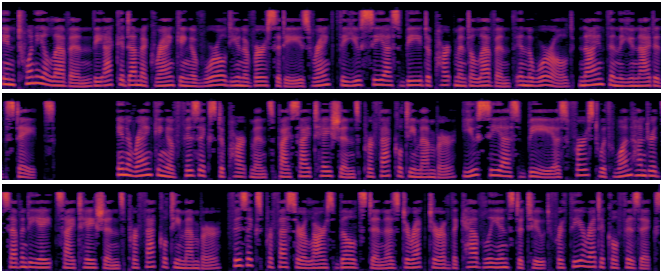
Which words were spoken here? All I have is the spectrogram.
In 2011 the academic ranking of world universities ranked the UCSB department 11th in the world, 9th in the United States. In a ranking of physics departments by citations per faculty member, UCSB is first with 178 citations per faculty member. Physics professor Lars Bildsten is director of the Kavli Institute for Theoretical Physics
